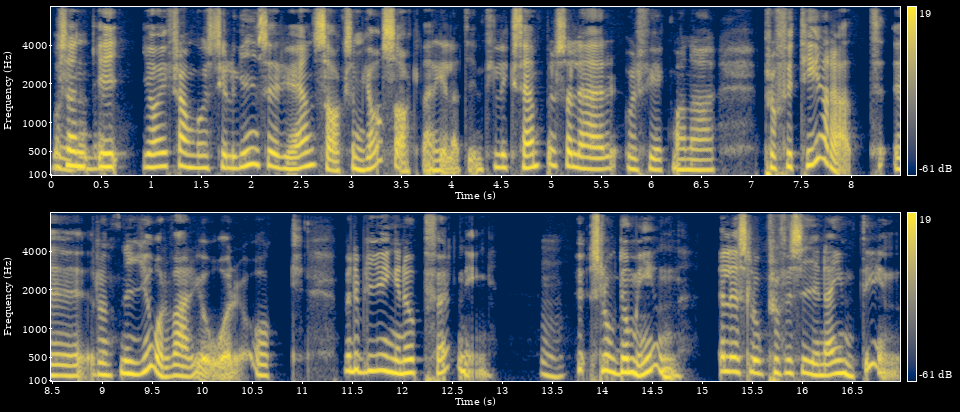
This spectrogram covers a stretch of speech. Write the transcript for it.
Och sen i, ja, i framgångsteologin så är det ju en sak som jag saknar hela tiden. Till exempel så lär Ulf Ekman ha profeterat eh, runt nyår varje år, och, men det blir ju ingen uppföljning. Mm. Slog de in? Eller slog profetiorna inte in?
